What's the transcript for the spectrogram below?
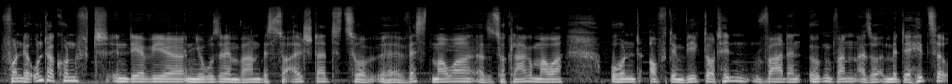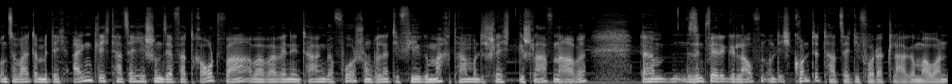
von der Unterkunft, in der wir in Jerusalem waren, bis zur Altstadt, zur äh, Westmauer, also zur Klagemauer. Und auf dem Weg dorthin war dann irgendwann, also mit der Hitze und so weiter, mit der ich eigentlich tatsächlich schon sehr vertraut war, aber weil wir in den Tagen davor schon relativ viel gemacht haben und ich schlecht geschlafen habe, ähm, sind wir gelaufen und ich konnte tatsächlich vor der Klagemauer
